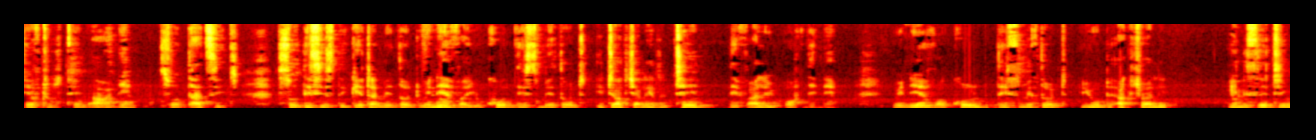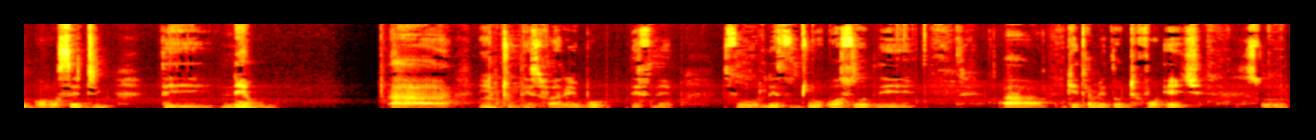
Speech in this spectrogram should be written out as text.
have to return our name so that's it. So this is the getter method. Whenever you call this method, it actually retain the value of the name. Whenever called this method, you'll be actually inserting or setting the name uh, into this variable, this name. So let's do also the uh, getter method for age. So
